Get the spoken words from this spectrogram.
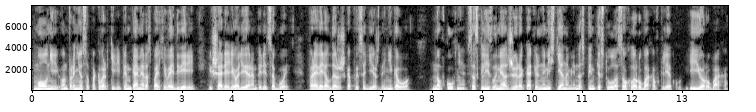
Молнией он пронесся по квартире, пинками распахивая двери и шаря револьвером перед собой. Проверил даже шкафы с одеждой. Никого. Но в кухне, со склизлыми от жира кафельными стенами, на спинке стула сохла рубаха в клетку, ее рубаха.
